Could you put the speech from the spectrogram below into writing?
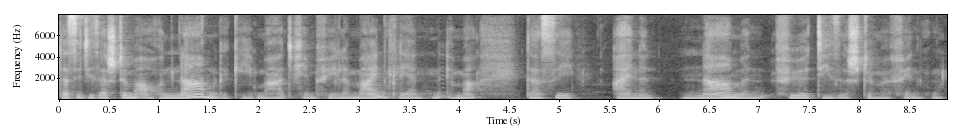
dass sie dieser Stimme auch einen Namen gegeben hat. Ich empfehle meinen Klienten immer, dass sie einen Namen für diese Stimme finden.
